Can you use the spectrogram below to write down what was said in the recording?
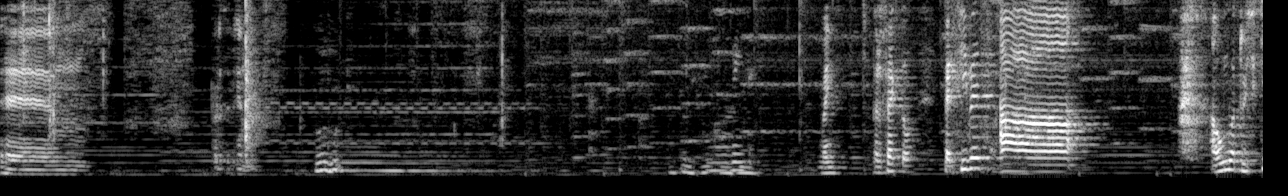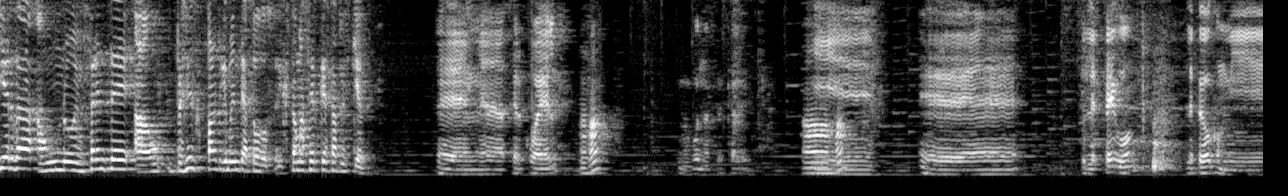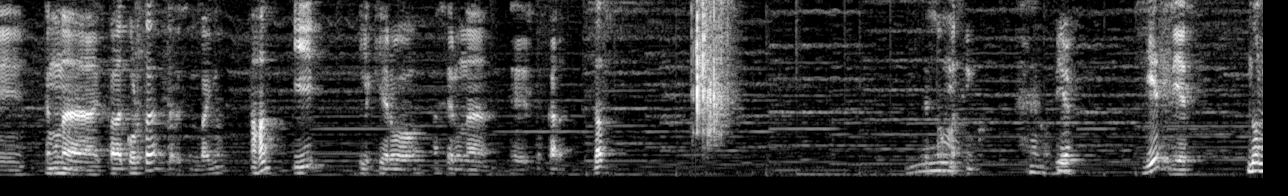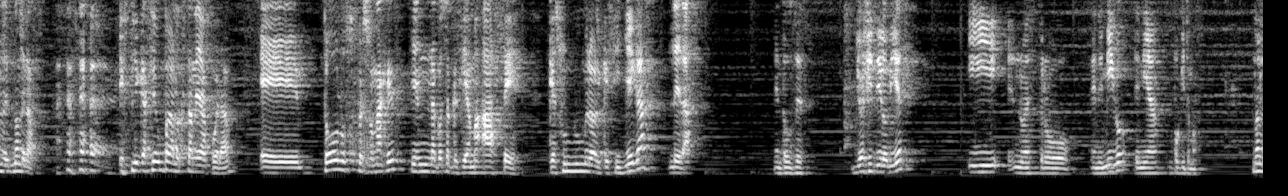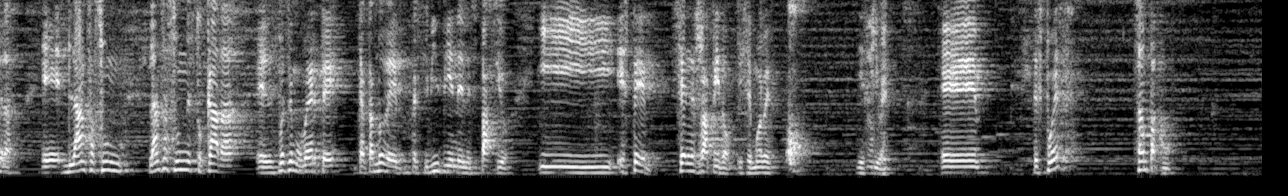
Eh, percepción. Veinte. 20. Perfecto. Percibes a. A uno a tu izquierda, a uno enfrente, a un- percibes prácticamente a todos. El que está más cerca está a tu izquierda. Eh, me acerco a él, Ajá. si me pueden acercar a él. Ajá. Y eh, pues le pego, le pego con mi... Tengo una espada corta, la desenvaino, Ajá. y le quiero hacer una eh, estocada. Das. Eso más 5. 10. ¿10? 10. No, le- no le das. Explicación para los que están allá afuera. Eh, todos los personajes tienen una cosa que se llama AC. que es un número al que si llegas, le das. Entonces, Yoshi tiró 10 y nuestro enemigo tenía un poquito más. No le das. Eh, lanzas, un, lanzas una estocada eh, después de moverte, tratando de percibir bien el espacio. Y este ser es rápido y se mueve y esquiva. Eh, después, Zampaku,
